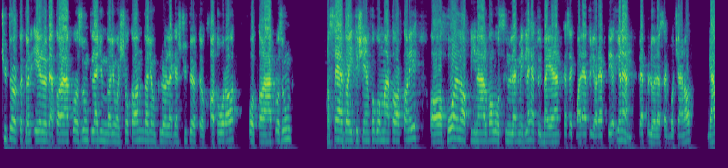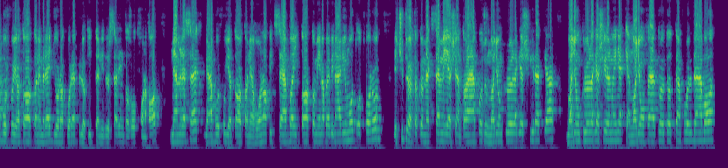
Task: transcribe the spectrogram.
Csütörtökön élőbe találkozunk, legyünk nagyon sokan, nagyon különleges csütörtök 6 óra, ott találkozunk a szerdait is én fogom már tartani. A holnapinál valószínűleg még lehet, hogy bejelentkezek, már lehet, hogy a reptér, ja nem, repülő leszek, bocsánat. Gábor fogja tartani, mert egy órakor repülök itten idő szerint az otthon hat. Nem leszek, Gábor fogja tartani a holnapig, szerdaig tartom én a webináriumot otthonról, és csütörtökön meg személyesen találkozunk nagyon különleges hírekkel, nagyon különleges élményekkel, nagyon feltöltöttem Floridába,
